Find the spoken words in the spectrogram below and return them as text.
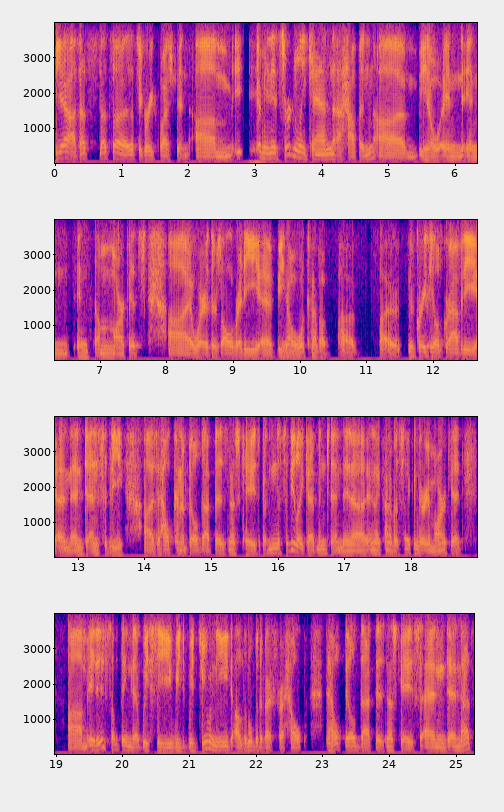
Yeah, that's that's a that's a great question. Um, it- I mean, it certainly can happen. Um, you know, in in in some markets uh, where there's already a, you know kind of a. a a great deal of gravity and, and density uh, to help kind of build that business case. But in a city like Edmonton, in a, in a kind of a secondary market, um, it is something that we see. We, we do need a little bit of extra help to help build that business case, and and that's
